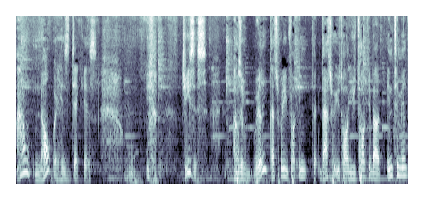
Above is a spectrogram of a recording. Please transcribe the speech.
I don't know where his dick is. Jesus. I was like, really? That's what you fucking, that's what you talk, you talked about intimate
